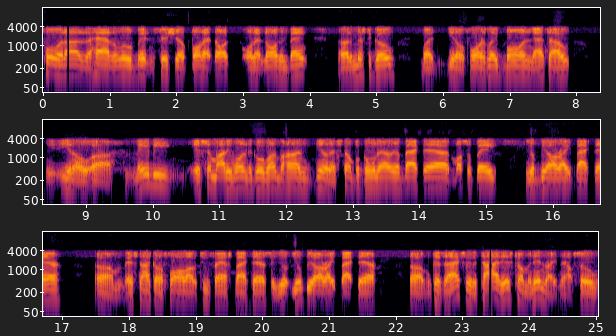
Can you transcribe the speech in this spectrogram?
pull it out of the hat a little bit and fish up on that north on that northern bank uh, to Mystico. But you know, as far as Lake Borgne, that's out. You know, uh, maybe if somebody wanted to go run behind, you know, that Stump Lagoon area back there Mussel Bay, you'll be all right back there. Um, it's not going to fall out too fast back there, so you'll you'll be all right back there uh, because actually the tide is coming in right now. So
